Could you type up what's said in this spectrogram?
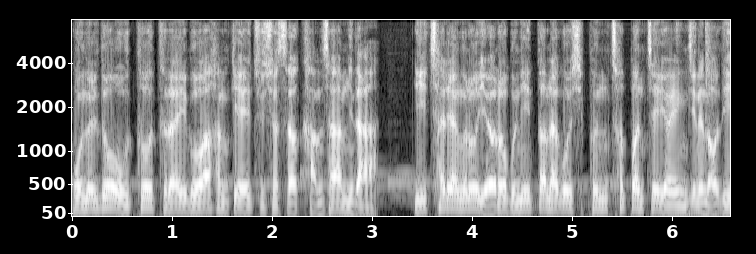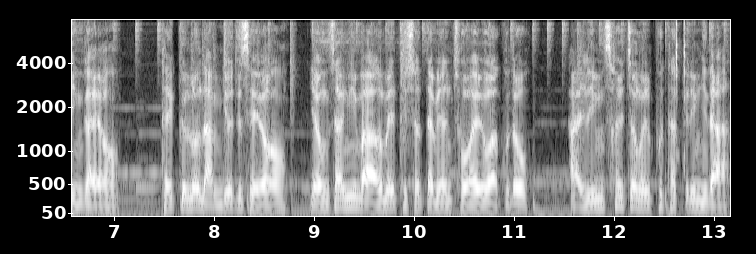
오늘도 오토 드라이브와 함께 해주셔서 감사합니다. 이 차량으로 여러분이 떠나고 싶은 첫 번째 여행지는 어디인가요? 댓글로 남겨주세요. 영상이 마음에 드셨다면 좋아요와 구독, 알림 설정을 부탁드립니다.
